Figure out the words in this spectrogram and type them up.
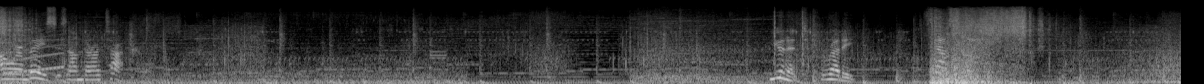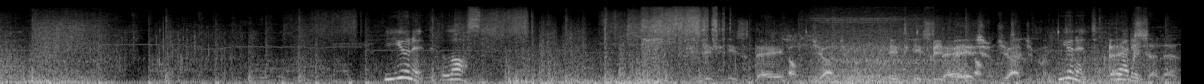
Our base is under attack. Unit ready. Unit lost. It is day of judgment. It is day of judgment. Unit ready. Excellent.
